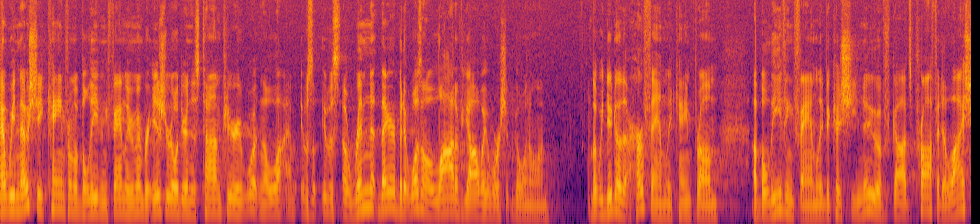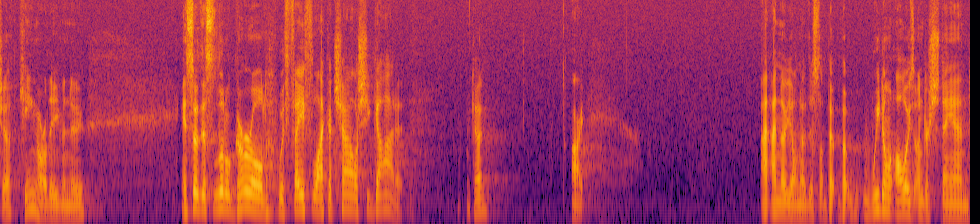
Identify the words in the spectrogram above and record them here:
And we know she came from a believing family. Remember, Israel during this time period wasn't a lot, it was, it was a remnant there, but it wasn't a lot of Yahweh worship going on. But we do know that her family came from a believing family because she knew of God's prophet Elisha. The king hardly even knew. And so, this little girl with faith like a child, she got it. Okay? All right. I, I know y'all know this, but, but we don't always understand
